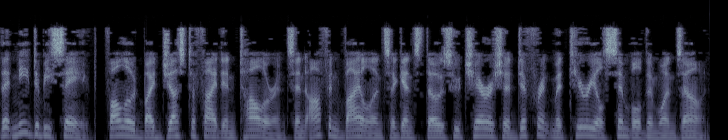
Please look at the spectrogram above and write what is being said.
that need to be saved, followed by justified intolerance and often violence against those who cherish a different material symbol than one's own.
